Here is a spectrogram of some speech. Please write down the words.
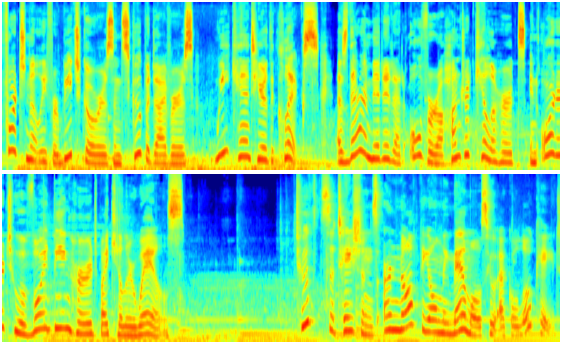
Fortunately for beachgoers and scuba divers, we can't hear the clicks, as they're emitted at over 100 kilohertz in order to avoid being heard by killer whales. Toothed cetaceans are not the only mammals who echolocate.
